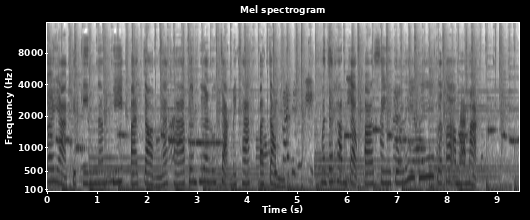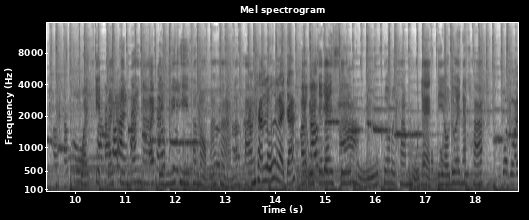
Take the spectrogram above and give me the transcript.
ก็อยากจะกินน้ำพริกปลาจ่อมนะคะ เพื่อนๆรู้จักไหมคะปลาจ่อม มันจะทำจากปลาซิวตัวเล็กๆแล้วก็เอามาหมัก ไว้เก็บไว้กินได้นานเป็นวิธีถนอมอาหารนะคะทั้งชั้นโลเท่าไหร่จ๊ะแม่อุ้ยจะได้ซื้อหมูเพื่อไปทำหมูแดดเดียวด้วยนะคะกดร้อย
